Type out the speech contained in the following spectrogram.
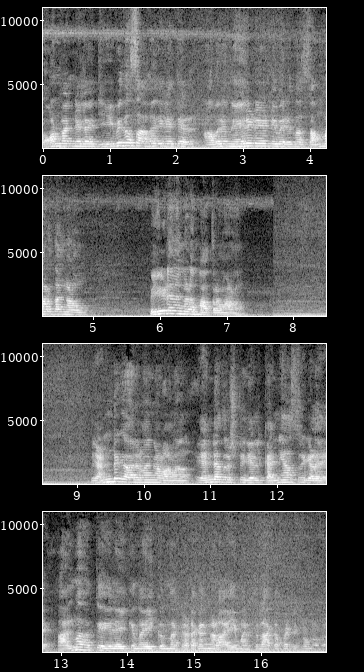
കോൺവെന്റിലെ ജീവിത സാഹചര്യത്തിൽ അവർ നേരിടേണ്ടി വരുന്ന സമ്മർദ്ദങ്ങളും പീഡനങ്ങളും മാത്രമാണ്. രണ്ട് കാരണങ്ങളാണ് എന്റെ ദൃഷ്ടിയിൽ കന്യാസ്ത്രീകളെ ആത്മഹത്യയിലേക്ക് നയിക്കുന്ന ഘടകങ്ങളായി മനസ്സിലാക്കപ്പെട്ടിട്ടുള്ളത്.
